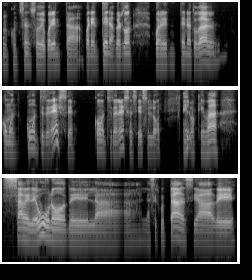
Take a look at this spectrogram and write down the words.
un consenso de 40, cuarentena, perdón, cuarentena total, cómo, cómo entretenerse, cómo entretenerse, si eso es lo, es lo que más sabe de uno, de la, la circunstancia, de,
